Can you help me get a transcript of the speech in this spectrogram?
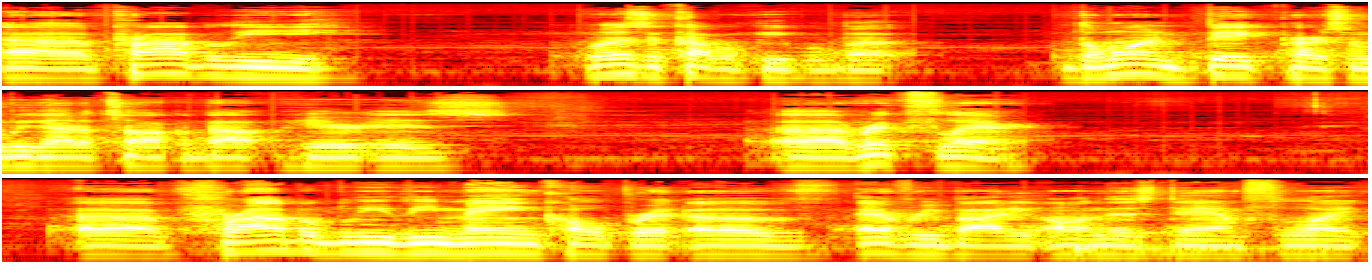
Uh, probably, well, there's a couple people, but the one big person we got to talk about here is uh, Ric Flair. Uh, probably the main culprit of everybody on this damn flight.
